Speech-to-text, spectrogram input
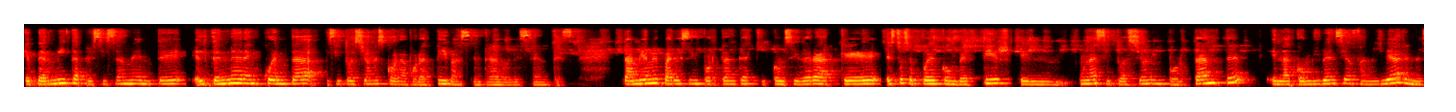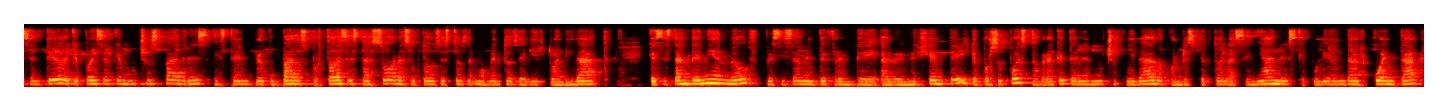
que permita precisamente el tener en cuenta situaciones colaborativas entre adolescentes. También me parece importante aquí considerar que esto se puede convertir en una situación importante en la convivencia familiar, en el sentido de que puede ser que muchos padres estén preocupados por todas estas horas o todos estos momentos de virtualidad que se están teniendo precisamente frente a lo emergente y que por supuesto habrá que tener mucho cuidado con respecto a las señales que pudieran dar cuenta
